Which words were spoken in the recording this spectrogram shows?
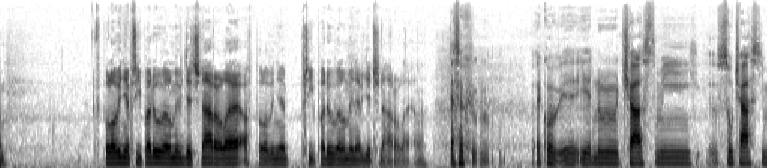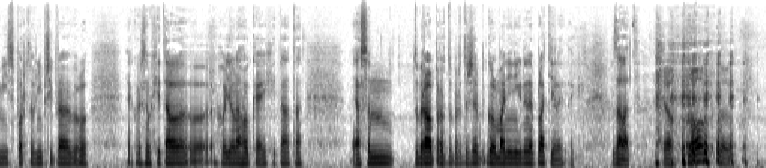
Uh, v polovině případů velmi vděčná role a v polovině případů velmi nevděčná role. A... Já jsem ch- jako jednu část mý, součástí mý sportovní přípravy bylo, jako jsem chytal, chodil na hokej chytat a já jsem to bral proto, protože golmani nikdy neplatili, tak za let. Jo, no, no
